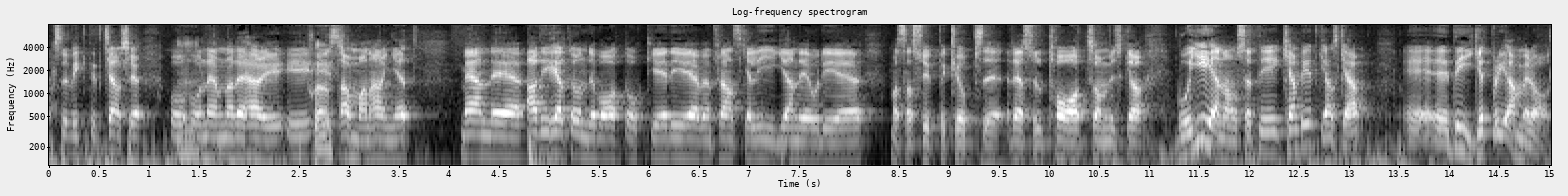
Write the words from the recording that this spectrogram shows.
också viktigt kanske att, mm. nämna det här i, i, i sammanhanget. Men eh, ja, det är helt underbart och eh, det är även franska ligan och det är massa supercupsresultat som vi ska gå igenom. Så det kan bli ett ganska eh, digert program idag,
